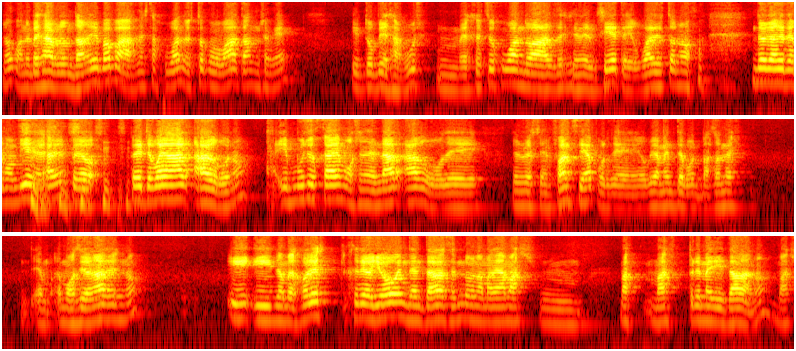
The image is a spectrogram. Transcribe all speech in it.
¿no? Cuando empiezan a preguntar, oye papá, ¿qué estás jugando? ¿Esto cómo va? Tal, no sé qué. Y tú piensas, uy, es que estoy jugando al Resident Evil 7, igual esto no, no es lo que te conviene, ¿sabes? Pero, pero te voy a dar algo, ¿no? Y muchos caemos en el dar algo de, nuestra infancia, porque obviamente por razones em- emocionales, ¿no? Y, y lo mejor es, creo yo, intentar hacerlo de una manera más, mm, más, más premeditada, ¿no? Más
